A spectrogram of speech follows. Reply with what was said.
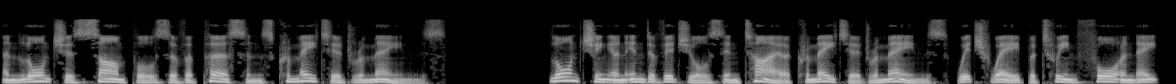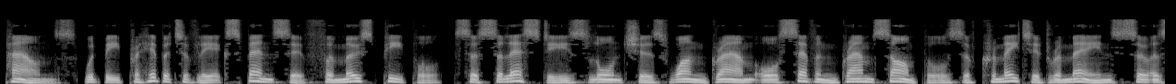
and launches samples of a person's cremated remains. Launching an individual's entire cremated remains which weigh between 4 and 8 pounds would be prohibitively expensive for most people, so Celestis launches 1 gram or 7 gram samples of cremated remains so as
